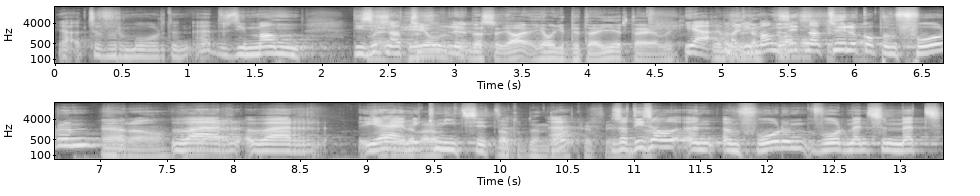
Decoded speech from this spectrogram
ja, te vermoorden. Hè. Dus die man, die zit Maar heel- natuurlijk... dat is ja, heel gedetailleerd eigenlijk. ja, maar die man zit natuurlijk op een forum waar, waar jij en ik niet zitten. dat op de hè. Dus dat is al een, een forum voor mensen met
